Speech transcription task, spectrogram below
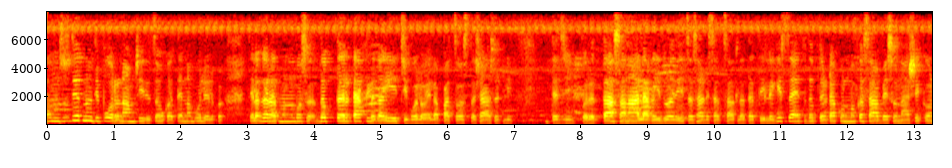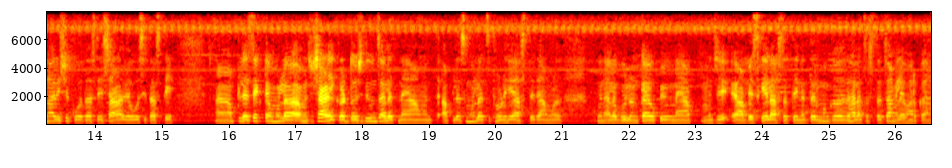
उमजूच देत नव्हती पोरं ना आमच्या इथे चौकात. त्यांना बोलेलं क- त्याला घरात म्हणून बस दप्तर टाकलं का यायची बोलवायला पाच वाजता शाळा सुटली. त्याची परत तासानं आला का इदुळा द्यायचा साडेसात सातला. तर ती लगेच जायचं दप्तर टाकून. मग कसा अभ्यास होणार? शिकवणारी शिकवत असते शाळा व्यवस्थित असते. आपल्याच एकट्या मुला म्हणजे शाळेकडे दोष देऊन चालत नाही. आपल्याच मुलाचं थोडं हे असते त्यामुळं कुणाला बोलून काय उपयोग नाही. आप- म्हणजे अभ्यास केला असता त्यानं तर मग झालाच असता चांगल्या मार्कानं.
